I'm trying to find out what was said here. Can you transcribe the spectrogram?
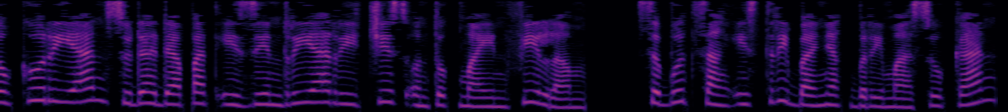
Teuku Rian sudah dapat izin Ria Ricis untuk main film, sebut sang istri banyak beri masukan,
